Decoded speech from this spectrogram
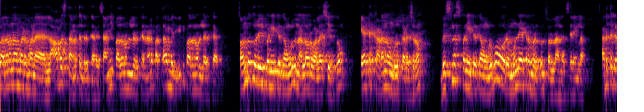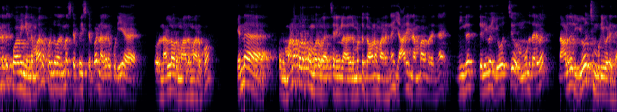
பதினொன்றாம் இடமான லாபஸ்தானத்தில் இருக்காரு. சனி பதினொன்றில் இருக்கிறனால பத்தாம் தேதி பதினொன்றுல இருக்காரு. சொந்த தொழில் பண்ணிட்டு இருக்கவங்களுக்கு நல்ல ஒரு வளர்ச்சி இருக்கும். கேட்ட கடன் உங்களுக்கு கிடைச்சிடும் பிஸ்னஸ் பண்ணிட்டு இருக்கவங்களுக்கும் ஒரு முன்னேற்றம் இருக்குன்னு சொல்லலாங்க சரிங்களா? அடுத்த கட்டத்துக்கு போவீங்க. இந்த மாதம் கொஞ்சம் கொஞ்சமாக ஸ்டெப் பை ஸ்டெப்பாக நகரக்கூடிய ஒரு நல்ல ஒரு மாதமாக இருக்கும். என்ன கொஞ்சம் மனக்குழப்பம் வருங்க சரிங்களா? அதில் மட்டும் கவனமா இருங்க. யாரையும் நம்பாமல் இருங்க. நீங்களே தெளிவாக யோசிச்சு ஒரு மூணு தடவை நாலு தடவை யோசிச்சு முடிவெடுங்க.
